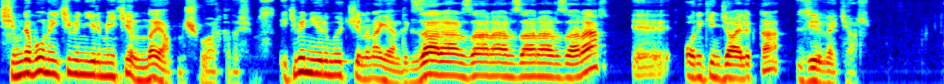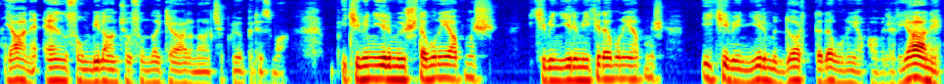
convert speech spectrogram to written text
Şimdi bunu 2022 yılında yapmış bu arkadaşımız. 2023 yılına geldik. Zarar, zarar, zarar, zarar. e, 12. aylıkta zirve kar. Yani en son bilançosunda karını açıklıyor Prisma. 2023'te bunu yapmış. 2022'de bunu yapmış. 2024'te de bunu yapabilir. Yani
